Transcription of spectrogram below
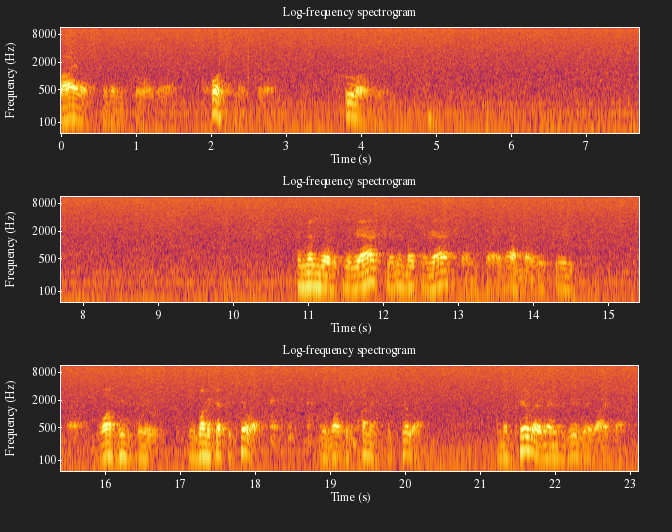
violence of any sort or coarseness or cruelty. And then the, the reaction, emotional reaction, saying, I've noticed, is uh, wanting to, we want to get the killer. We want to punish the killer. And the killer then is usually like a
